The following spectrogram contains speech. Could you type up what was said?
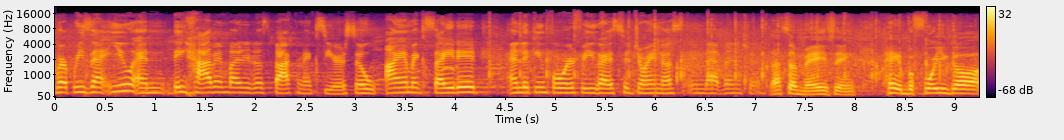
represent you, and they have invited us back next year. So I am excited and looking forward for you guys to join us in that venture. That's amazing. Hey, before you go,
